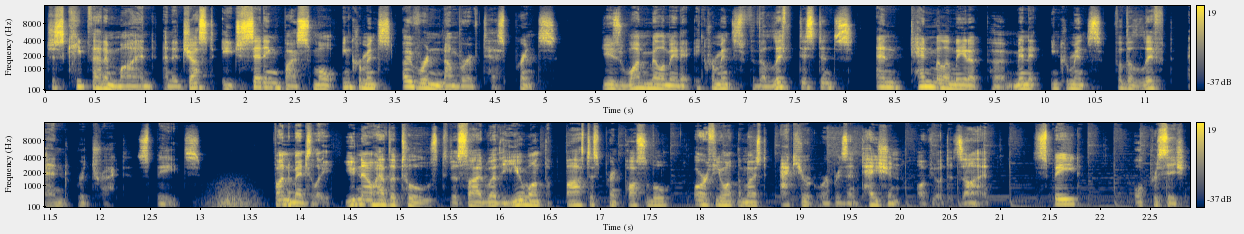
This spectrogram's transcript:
Just keep that in mind and adjust each setting by small increments over a number of test prints. Use 1mm increments for the lift distance and 10mm per minute increments for the lift and retract speeds. Fundamentally, you now have the tools to decide whether you want the fastest print possible or if you want the most accurate representation of your design, speed or precision.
